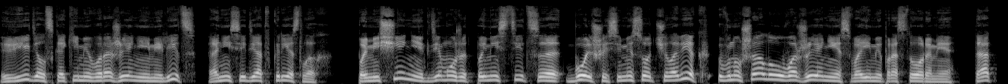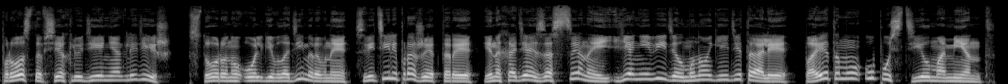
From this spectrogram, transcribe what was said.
Видел, с какими выражениями лиц они сидят в креслах. Помещение, где может поместиться больше 700 человек, внушало уважение своими просторами. Так просто всех людей не оглядишь. В сторону Ольги Владимировны светили прожекторы, и, находясь за сценой, я не видел многие детали, поэтому упустил момент.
